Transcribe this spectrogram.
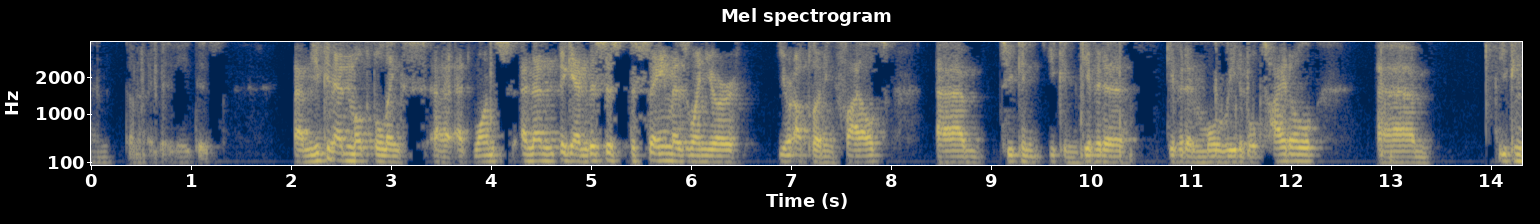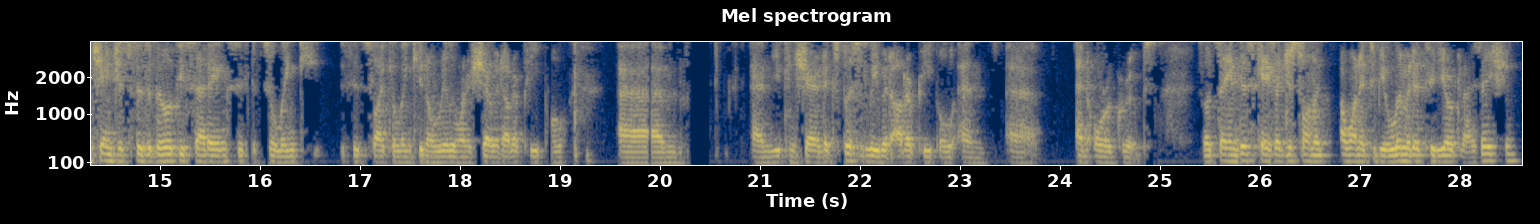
And don't know if I need this. Um, you can add multiple links uh, at once, and then again, this is the same as when you're you're uploading files. Um, so you can you can give it a give it a more readable title. Um, you can change its visibility settings if it's a link if it's like a link you don't really want to share with other people um, and you can share it explicitly with other people and uh, and or groups so let's say in this case i just wanted i want it to be limited to the organization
